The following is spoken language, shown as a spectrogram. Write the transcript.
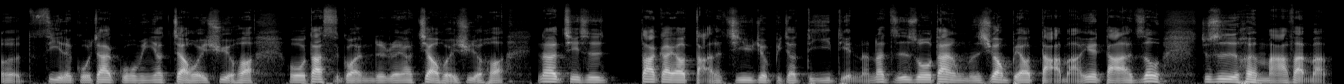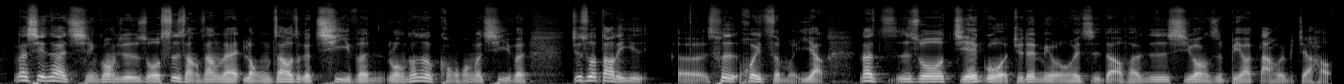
呃自己的国家国民要叫回去的话，或大使馆的人要叫回去的话，那其实大概要打的几率就比较低一点了。那只是说，当然我们希望不要打嘛，因为打了之后就是会很麻烦嘛。那现在情况就是说，市场上在笼罩这个气氛，笼罩这个恐慌的气氛，就是说到底。呃，是会怎么样？那只是说结果绝对没有人会知道，反正就是希望是不要打会比较好。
